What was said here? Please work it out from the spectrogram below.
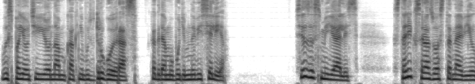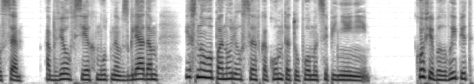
Вы споете ее нам как-нибудь в другой раз, когда мы будем на веселе». Все засмеялись. Старик сразу остановился, обвел всех мутным взглядом и снова понурился в каком-то тупом оцепенении. Кофе был выпит,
